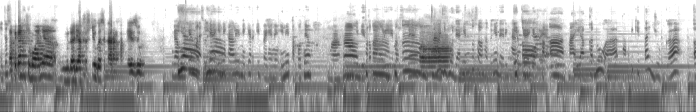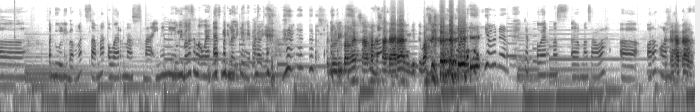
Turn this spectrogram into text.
Itu tapi kan semuanya mudah diakses juga sekarang pakai zoom nggak Iya, mungkin maksudnya iya. ini kali mikir ih pengen yang ini takutnya mahal gitu kali maksudnya. Mm-mm. Oh. nah dimudahin tuh salah satunya dari harga itu. gitu ya. Uh, nah yang kedua tapi kita juga eh, peduli banget sama awareness. Nah ini nih. Peduli banget sama awareness Eh, dibalikin nih pasti peduli banget sama kesadaran gitu maksudnya ya benar awareness eh, masalah eh, orang olahraga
